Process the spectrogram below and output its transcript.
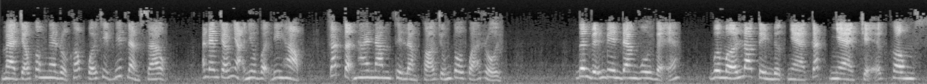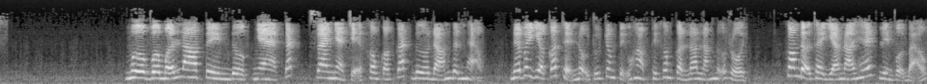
mà cháu không nghe rồi khóc quấy thì biết làm sao? Anh em cháu nhỏ như vậy đi học, cách tận hai năm thì làm khó chúng tôi quá rồi. Đinh viễn biên đang vui vẻ, vừa mới lo tìm được nhà cách nhà trẻ không mưa, vừa mới lo tìm được nhà cách xa nhà trẻ không có cách đưa đón đinh hạo nếu bây giờ có thể nội trú trong tiểu học thì không cần lo lắng nữa rồi. Không đợi thầy giáo nói hết, liền vội bảo.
